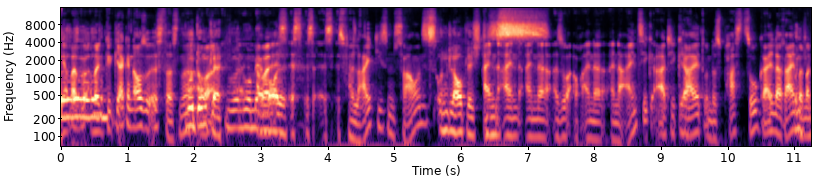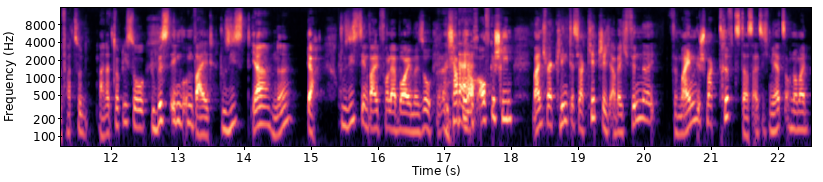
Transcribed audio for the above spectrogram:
ja, aber, aber ja, genau so ist das. Ne? Nur dunkler, aber, nur- nur mehr aber Moll. es, es, es, es, verleiht diesem Sound Das ist unglaublich. ein, ein, eine, also auch eine, eine Einzigartigkeit und das passt so geil da rein, Und- weil man hat so, man hat wirklich so, Du bist irgendwo im Wald. Du siehst ja, ne? Ja, du siehst den Wald voller Bäume. So, ich habe mir auch aufgeschrieben, manchmal klingt es ja kitschig, aber ich finde, für meinen Geschmack trifft's das, als ich mir jetzt auch nochmal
